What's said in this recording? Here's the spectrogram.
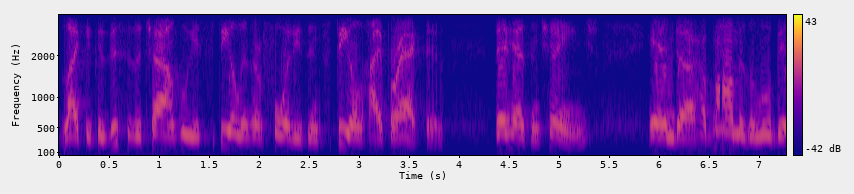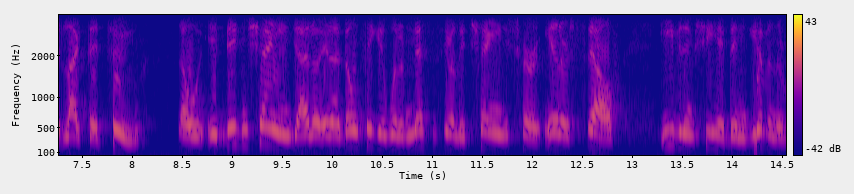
like because this is a child who is still in her 40s and still hyperactive. That hasn't changed. And uh, her mom is a little bit like that too. So it didn't change. I don't, and I don't think it would have necessarily changed her inner self, even if she had been given the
